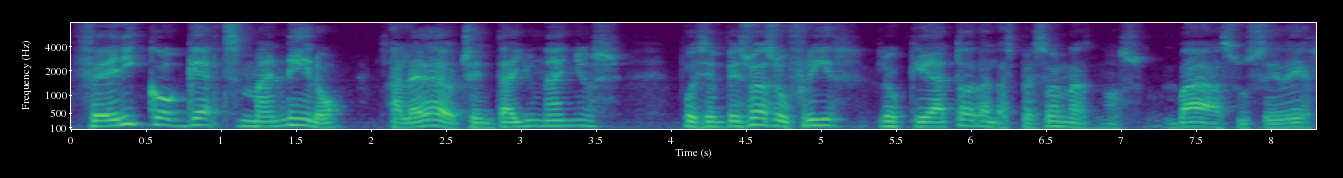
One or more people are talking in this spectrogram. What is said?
Federico Gertz Manero, a la edad de 81 años, pues empezó a sufrir lo que a todas las personas nos va a suceder,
